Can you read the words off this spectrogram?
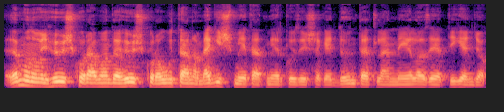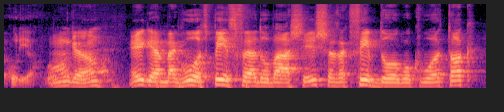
nem mondom, hogy hőskorában, de a hőskora után a megismételt mérkőzések egy döntetlennél azért igen gyakoriak voltak. Igen, igen, meg volt pénzfeldobás is, ezek szép dolgok voltak.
